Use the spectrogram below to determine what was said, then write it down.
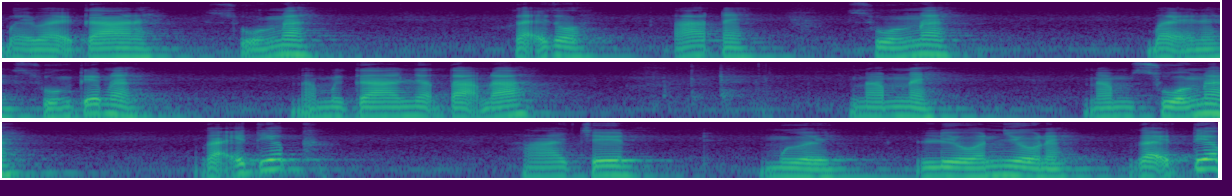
77k này xuống này. Gãy rồi. Át này xuống này. 7 này, xuống tiếp này. 50k nhận tạm đã. 5 này 5 xuống này. Gãy tiếp. Hai trên 10 liều ăn nhiều này, gãy tiếp.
